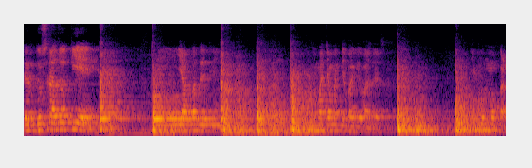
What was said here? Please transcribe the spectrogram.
तर दुसरा जो ती आहे या पद्धतीने धुमाच्या मध्यभागी वाजवायचा. एकूण मोकळा.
